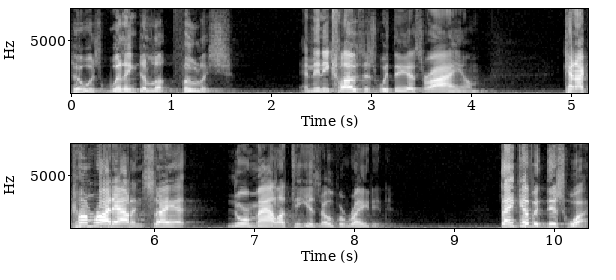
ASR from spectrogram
who was willing to look foolish. And then he closes with this, or I am. Can I come right out and say it? Normality is overrated. Think of it this way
